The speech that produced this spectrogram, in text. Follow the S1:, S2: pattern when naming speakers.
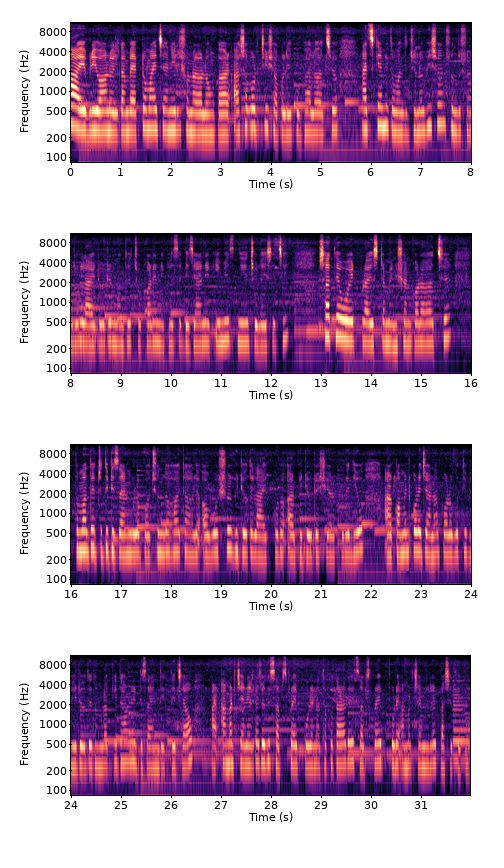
S1: Hi everyone welcome back to my channel সোনার অলঙ্কার আশা করছি সকলে খুব ভালো আছো। আজকে আমি তোমাদের জন্য ভীষণ সুন্দর সুন্দর লাইট ওয়েটের মধ্যে চোকারের নেকলেসের ডিজাইনের ইমেজ নিয়ে চলে এসেছি। সাথে ওয়েট প্রাইসটা মেনশন করা আছে। তোমাদের যদি ডিজাইনগুলো পছন্দ হয় তাহলে অবশ্যই ভিডিওতে লাইক করো আর ভিডিওটা শেয়ার করে দিও। আর কমেন্ট করে জানাও পরবর্তী ভিডিওতে তোমরা কি ধরনের ডিজাইন দেখতে চাও। আর আমার চ্যানেলটা যদি সাবস্ক্রাইব করে না থাকো, তাড়াতাড়ি সাবস্ক্রাইব করে আমার চ্যানেলের পাশে থেকো।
